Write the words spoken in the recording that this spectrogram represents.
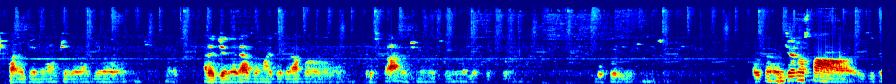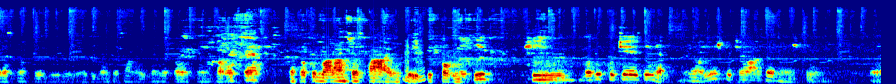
și care generează, generează, care generează mai degrabă frustrare și nemulțumire decât bucurii și Adică, în genul ăsta, zic răspunsuri evidente sau evidente, corecte, incorrecte, am făcut balansul ăsta intuitiv, cognitiv și mă duc cu ce ești din el. Eu ești cu ceva, altă nu ești cu uh,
